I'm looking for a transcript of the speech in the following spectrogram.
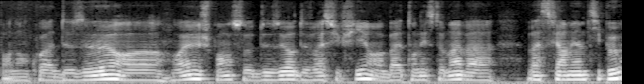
pendant quoi deux heures, ouais, je pense deux heures devrait suffire. Bah, ton estomac va, va se fermer un petit peu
